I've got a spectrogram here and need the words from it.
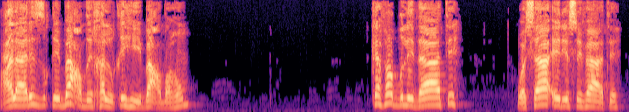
على رزق بعض خلقه بعضهم. كفضل ذاته وسائر صفاته.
